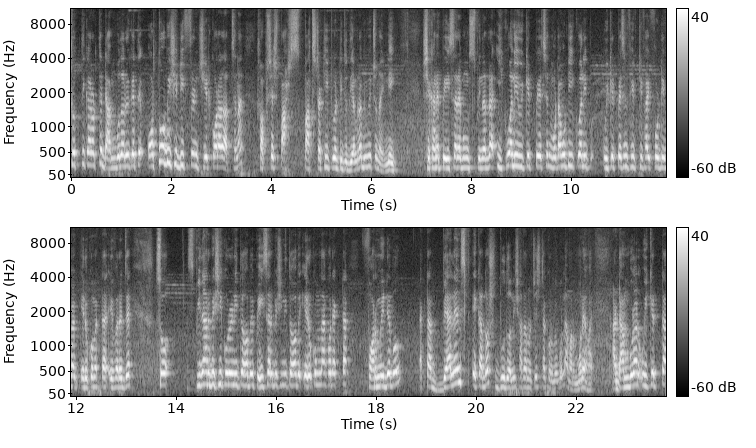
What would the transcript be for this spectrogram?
সত্যিকার অর্থে ডাম্বুলার উইকেটে অত বেশি ডিফারেন্সিয়েট করা যাচ্ছে না। সবশেষ পাঁচ, পাঁচটা টি টোয়েন্টি যদি আমরা বিবেচনায় নেই। সেখানে পেসার এবং স্পিনাররা ইকুয়ালি উইকেট পেয়েছেন, মোটামুটি ইকুয়ালি উইকেট পেয়েছেন ফিফটি ফাইভ ফোর্টি ফাইভ এরকম একটা এভারেজে সো স্পিনার বেশি করে নিতে হবে, পেসার বেশি নিতে হবে, এরকম না করে একটা ফর্মিডেবল একটা ব্যালেন্সড একাদশ দু দলই সাজানোর চেষ্টা করবে বলে আমার মনে হয়। আর ডাম্বুরার উইকেটটা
